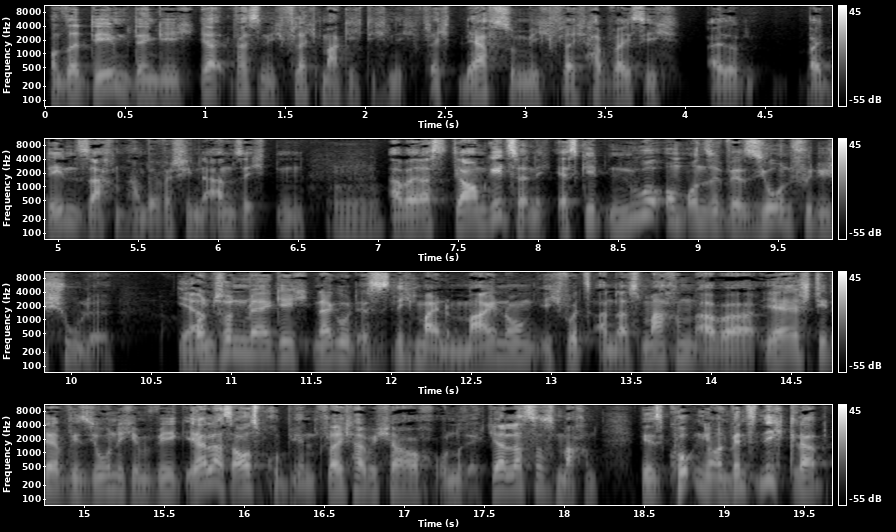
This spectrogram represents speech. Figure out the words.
Und seitdem denke ich, ja, weiß nicht, vielleicht mag ich dich nicht, vielleicht nervst du mich, vielleicht hab, weiß ich, also bei den Sachen haben wir verschiedene Ansichten, aber das, darum geht's ja nicht. Es geht nur um unsere Version für die Schule. Ja. Und schon merke ich, na gut, es ist nicht meine Meinung, ich würde es anders machen, aber ja, es steht der Vision nicht im Weg. Ja, lass ausprobieren. Vielleicht habe ich ja auch Unrecht. Ja, lass das machen. Wir gucken ja, und wenn es nicht klappt,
